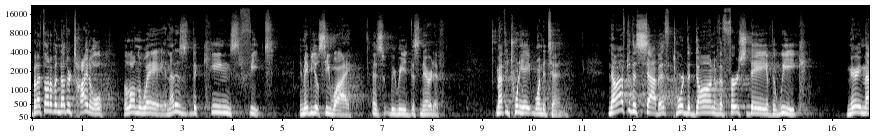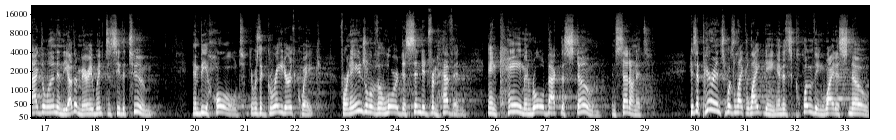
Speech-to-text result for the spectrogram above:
But I thought of another title along the way, and that is The King's Feet. And maybe you'll see why as we read this narrative. Matthew 28, 1 to 10. Now, after the Sabbath, toward the dawn of the first day of the week, Mary Magdalene and the other Mary went to see the tomb. And behold, there was a great earthquake, for an angel of the Lord descended from heaven and came and rolled back the stone and sat on it. His appearance was like lightning, and his clothing white as snow.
